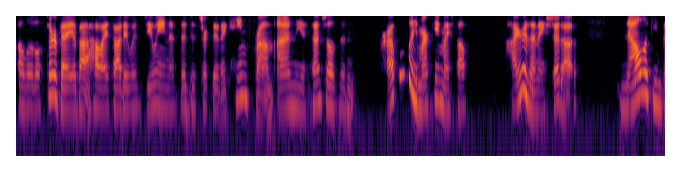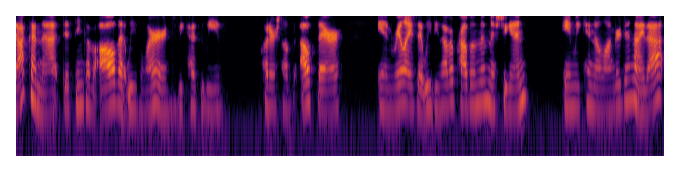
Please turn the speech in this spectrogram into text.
a little survey about how I thought I was doing at the district that I came from on the essentials and probably marking myself higher than I should have. Now, looking back on that, to think of all that we've learned because we've put ourselves out there and realized that we do have a problem in Michigan and we can no longer deny that.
